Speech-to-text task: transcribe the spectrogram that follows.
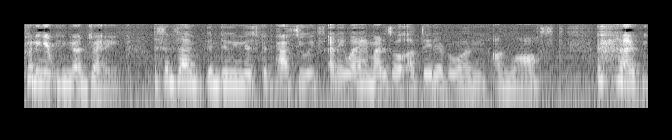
Putting everything on Jenny. Since I've been doing this for the past few weeks anyway, I might as well update everyone on Lost. I'm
